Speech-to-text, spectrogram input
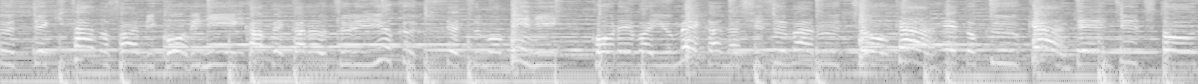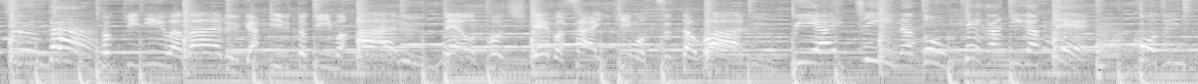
って北の三見込みにカフェから移りゆく季節も見にこれは夢かな静まる長官絵と空間現実と寸断。時には丸がいる時もある。目を閉じれば再起も伝わる。BIG な造形が苦手。個人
